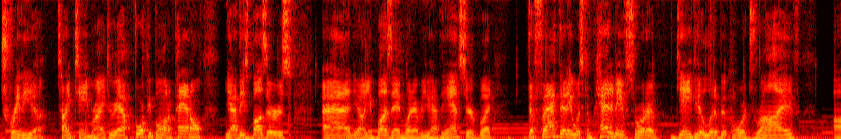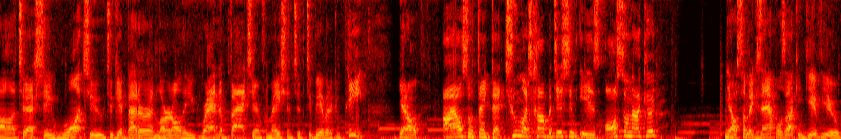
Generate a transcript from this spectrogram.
trivia type team, right? You have four people on a panel, you have these buzzers, and you know you buzz in whenever you have the answer, but the fact that it was competitive sort of gave you a little bit more drive uh, to actually want to to get better and learn all the random facts and information to, to be able to compete. You know, I also think that too much competition is also not good. You know, some examples I can give you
